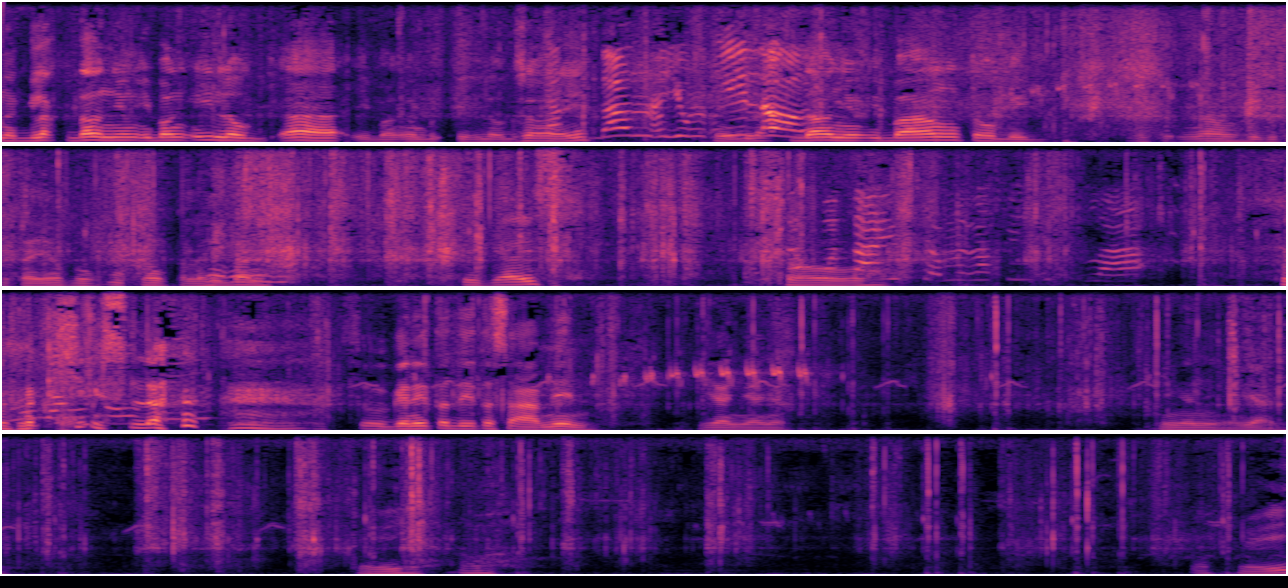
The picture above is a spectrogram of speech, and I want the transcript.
Nag-lockdown yung ibang ilog. Ah, ibang ilog, sorry. Down na yung ilaw. Nag-lockdown yung ibang tubig. Ito lang, ko tayo mukhang talahiban. Okay guys. So, malaking isla. So, ganito dito sa amin. Yan, yan, yan. Tingnan nyo, yan. Okay. Oh. Okay.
